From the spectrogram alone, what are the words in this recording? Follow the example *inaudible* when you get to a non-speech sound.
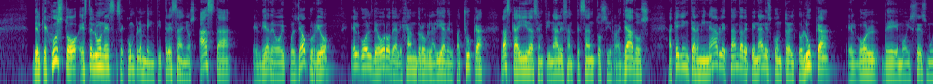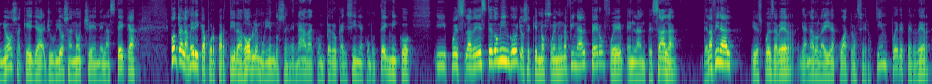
del que justo este lunes se cumplen 23 años hasta el día de hoy, pues ya ocurrió el gol de oro de Alejandro Glaría del Pachuca, las caídas en finales ante Santos y Rayados, aquella interminable tanda de penales contra el Toluca, el gol de Moisés Muñoz, aquella lluviosa noche en el Azteca, contra el América por partida doble, muriéndose de nada con Pedro Caiciña como técnico, y pues la de este domingo, yo sé que no fue en una final, pero fue en la antesala de la final y después de haber ganado la ida 4 a 0. ¿Quién puede perder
